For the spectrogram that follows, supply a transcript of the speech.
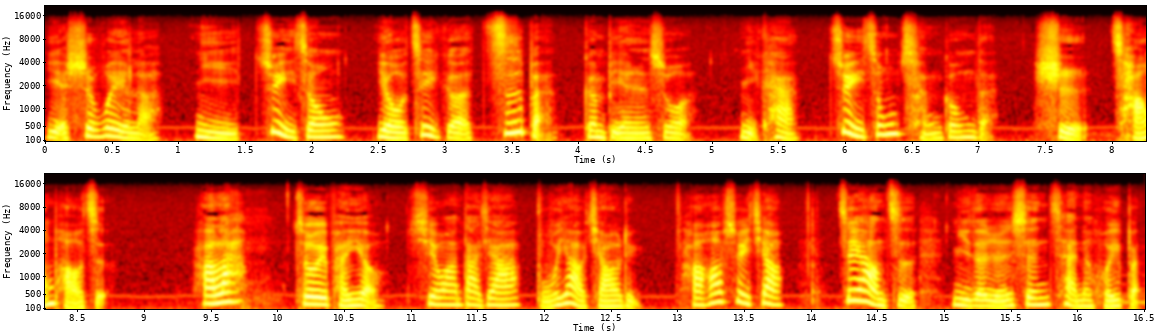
也是为了你最终有这个资本跟别人说：“你看。”最终成功的是长跑者。好啦，诸位朋友，希望大家不要焦虑，好好睡觉，这样子你的人生才能回本。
